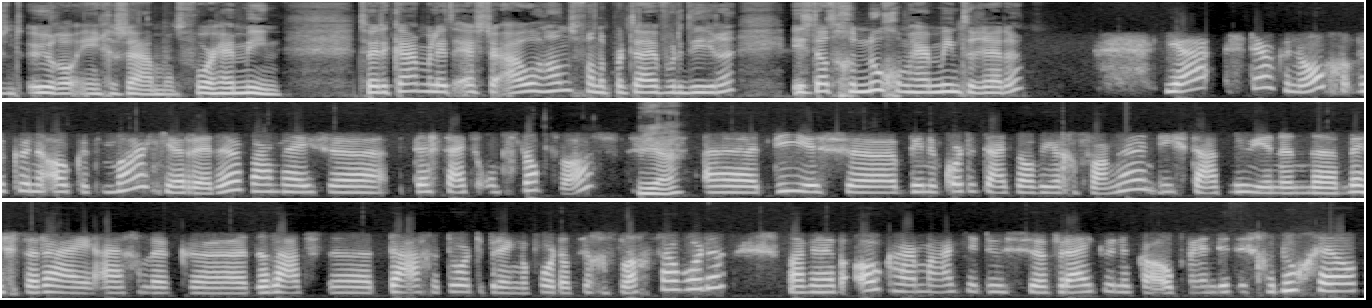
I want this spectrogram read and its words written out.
48.000 euro ingezameld voor Hermine. Tweede Kamerlid Esther Ouwehand van de Partij voor de Dieren. Is dat genoeg om Hermine te redden? Ja, sterker nog, we kunnen ook het maatje redden waarmee ze destijds ontsnapt was. Ja. Uh, die is uh, binnen korte tijd wel weer gevangen. Die staat nu in een uh, mesterij eigenlijk de laatste dagen door te brengen voordat ze geslacht zou worden. Maar we hebben ook haar maatje dus vrij kunnen kopen. En dit is genoeg geld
